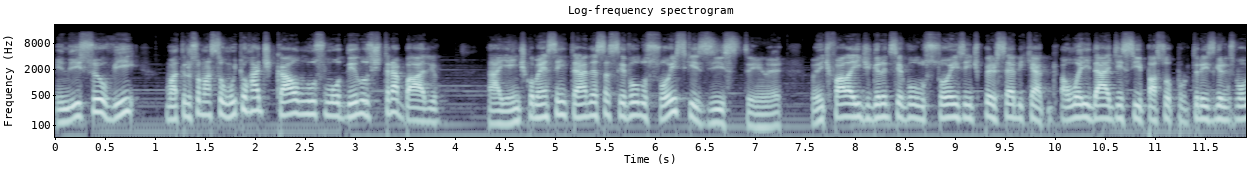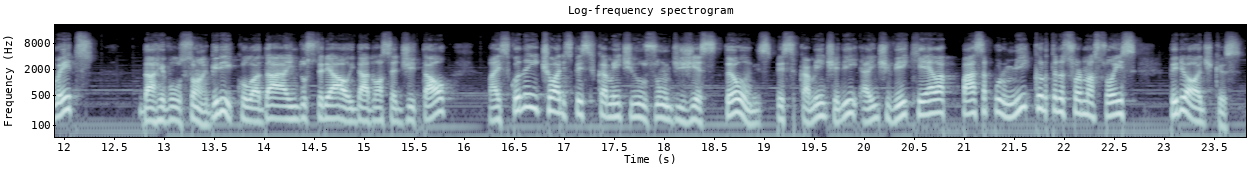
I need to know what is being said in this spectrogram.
E nisso eu vi uma transformação muito radical nos modelos de trabalho. Tá? E a gente começa a entrar nessas revoluções que existem, né? Quando a gente fala aí de grandes revoluções, a gente percebe que a, a humanidade em si passou por três grandes momentos da revolução agrícola, da industrial e da nossa digital. Mas quando a gente olha especificamente no zoom de gestão, especificamente ali, a gente vê que ela passa por microtransformações periódicas.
